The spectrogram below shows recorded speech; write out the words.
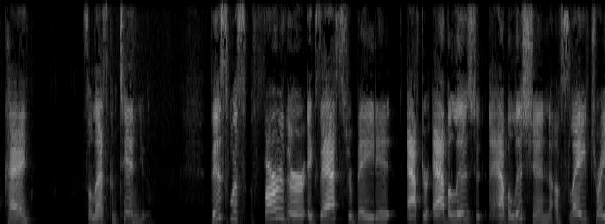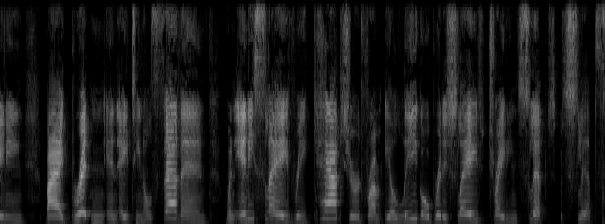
Okay, so let's continue. This was further exacerbated after abolition, abolition of slave trading by Britain in 1807, when any slave recaptured from illegal British slave trading slips, slips,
